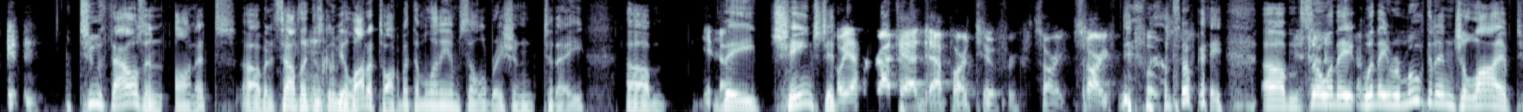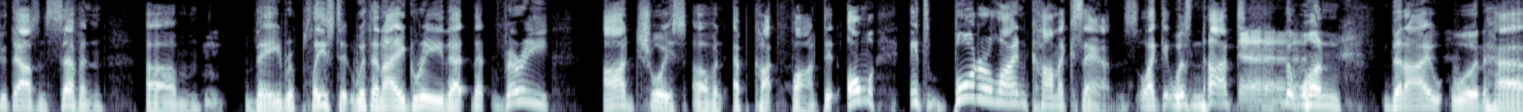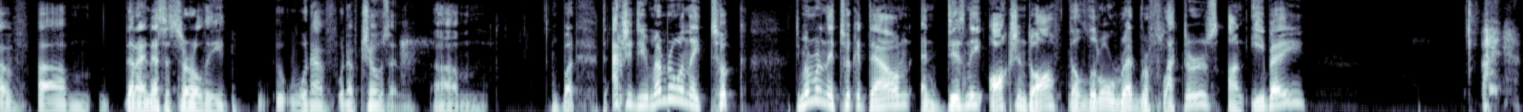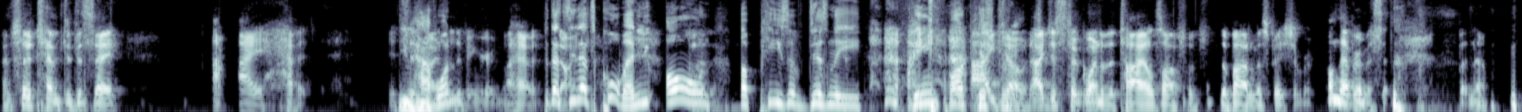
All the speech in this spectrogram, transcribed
2000 on it, um, and it sounds like there's going to be a lot of talk about the Millennium Celebration today. Um, yeah. They changed it oh yeah, I forgot to add that part too. For sorry, sorry, folks. That's okay. Um, so when they when they removed it in July of 2007, um, Mhm. they replaced it with, and I agree that that very odd choice of an Epcot font. It almost it's borderline Comic Sans. Like it was not the one that I would have um, that I necessarily would have would have chosen. Um, but actually, do you remember when they took? Do you remember when they took it down and Disney auctioned off the little red reflectors on eBay? I'm so tempted to say, I, I have it. It's You in have one? living room. I have it. But that's No, see, that's cool, man. You own But- a piece of Disney theme park I don't. I just took one of the tiles off of the bottom of Spaceship Earth. I'll never miss it. But no.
